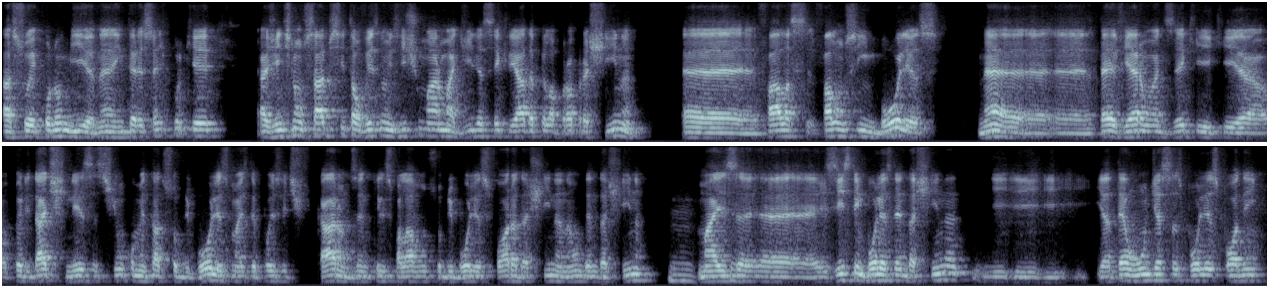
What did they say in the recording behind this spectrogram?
a sua economia. Né? Interessante porque a gente não sabe se talvez não existe uma armadilha a ser criada pela própria China. É, fala, falam-se em bolhas, né? É, é, até vieram a dizer que, que autoridades chinesas tinham comentado sobre bolhas, mas depois retificaram, dizendo que eles falavam sobre bolhas fora da China, não dentro da China. Hum, mas é, existem bolhas dentro da China e, e, e, até onde essas bolhas podem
